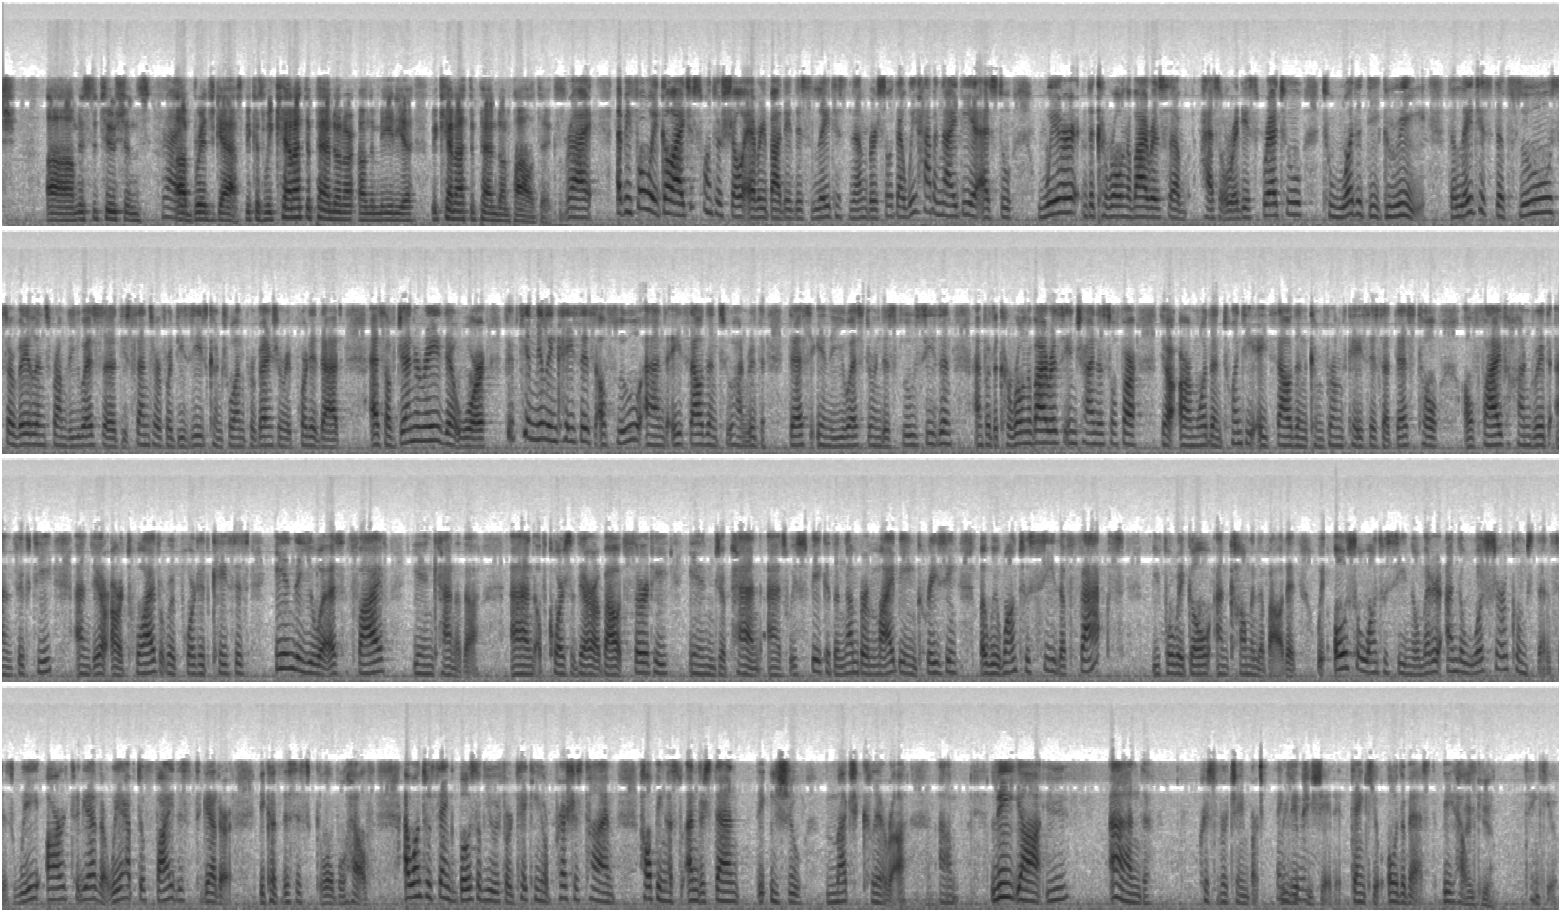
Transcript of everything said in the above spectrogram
um, institutions right. uh, bridge gaps because we cannot depend on, our, on the media, we cannot depend on politics. Right. And before we go, I just want to show everybody this latest number so that we have an idea as to where the coronavirus uh, has already spread to, to what degree. The latest the flu surveillance from the U.S. Uh, Center for Disease Control and Prevention reported that as of January, there were 15 million cases of flu and 8,200 deaths in the U.S. during this flu season. And for the coronavirus in China so far, there are more than 28,000 confirmed cases, a death toll of 550, and there are 12 reported cases in the U.S., 5 in Canada. And of course, there are about 30 in Japan as we speak. The number might be increasing, but we want to see the facts before we go and comment about it. We also want to see, no matter under what circumstances, we are together. We have to fight this together because this is global health. I want to thank both of you for taking your precious time helping us to understand the issue much clearer. Um, Li Ya-Yu and Christopher Chamber. Thank really you. appreciate it. Thank you. All the best. Be healthy. Thank you. Thank you.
